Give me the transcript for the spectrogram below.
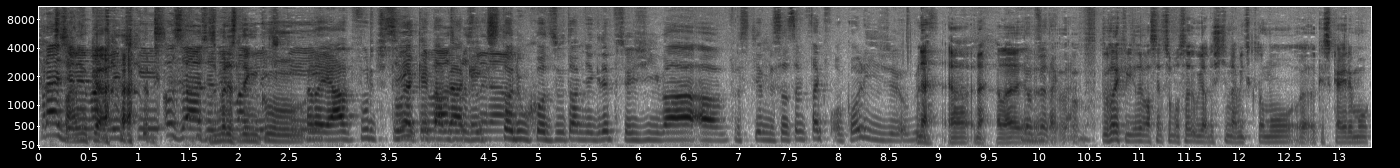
pražené mandličky, ozářené mandličky. Ale já furt čtu, jak je tam nějakých 100 důchodců tam někde přežívá a prostě myslel jsem tak v okolí, že jo? Ne, eh, ne, ale Dobře, tak ne. v tuhle chvíli vlastně, co museli udělat ještě navíc k tomu, eh, ke Skyrimu,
